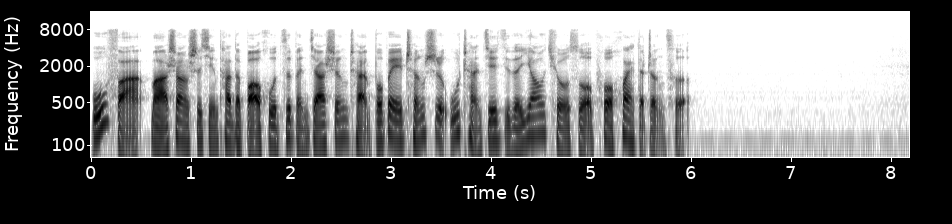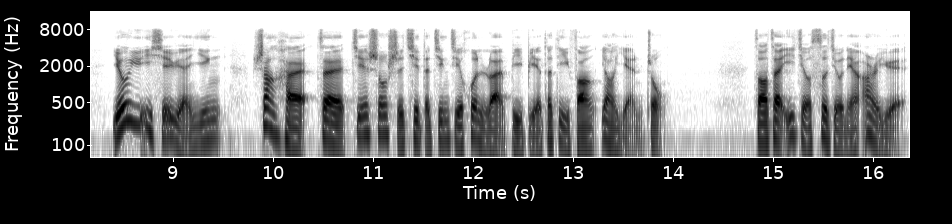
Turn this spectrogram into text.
无法马上实行他的保护资本家生产不被城市无产阶级的要求所破坏的政策。由于一些原因，上海在接收时期的经济混乱比别的地方要严重。早在1949年2月，《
